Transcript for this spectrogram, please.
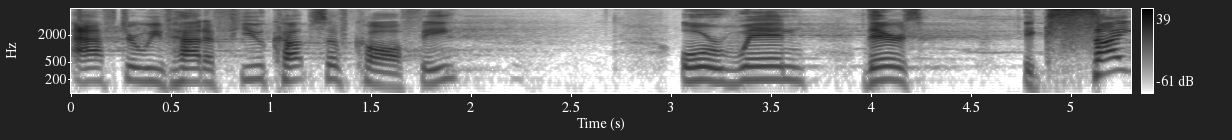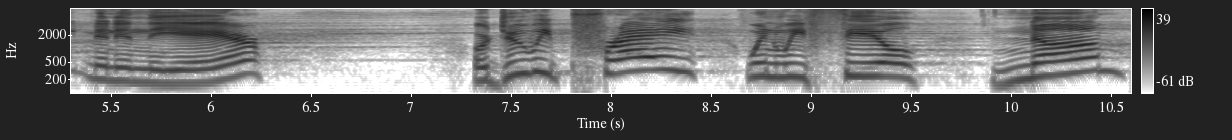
after we've had a few cups of coffee or when there's excitement in the air? Or do we pray when we feel numb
